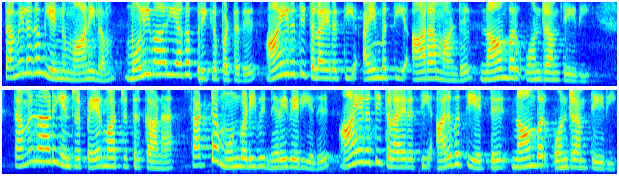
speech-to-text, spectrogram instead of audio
தமிழகம் என்னும் மாநிலம் மொழிவாரியாக பிரிக்கப்பட்டது ஆயிரத்தி தொள்ளாயிரத்தி ஐம்பத்தி ஆறாம் ஆண்டு நவம்பர் ஒன்றாம் தேதி. தமிழ்நாடு என்ற பெயர் மாற்றத்திற்கான சட்ட முன்வடிவு நிறைவேறியது ஆயிரத்தி தொள்ளாயிரத்தி அறுபத்தி எட்டு நவம்பர் ஒன்றாம் தேதி.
